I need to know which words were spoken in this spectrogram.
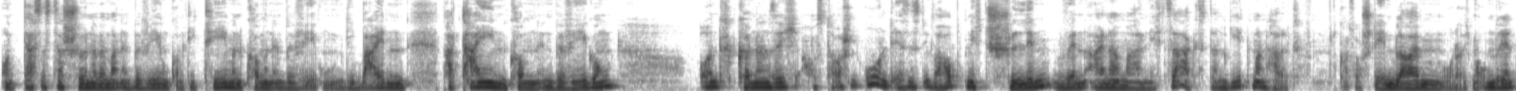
Und das ist das Schöne, wenn man in Bewegung kommt. Die Themen kommen in Bewegung, die beiden Parteien kommen in Bewegung und können sich austauschen. Und es ist überhaupt nicht schlimm, wenn einer mal nichts sagt. Dann geht man halt kannst auch stehen bleiben oder dich mal umdrehen.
